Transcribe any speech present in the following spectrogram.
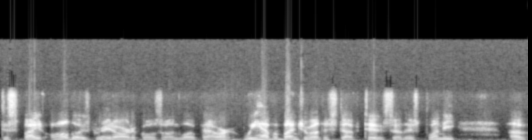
despite all those great articles on low power, we have a bunch of other stuff too. So there's plenty of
